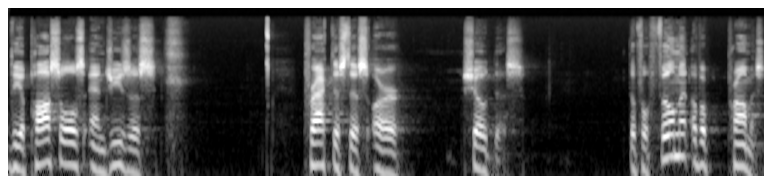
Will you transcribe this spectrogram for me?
the apostles and Jesus practiced this or showed this the fulfillment of a promise.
